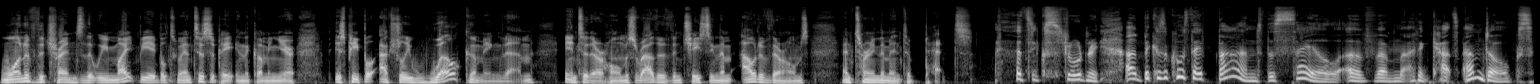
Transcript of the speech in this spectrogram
one of the trends that we might be able to anticipate in the coming year is people actually welcoming them into their homes rather than chasing them out of their homes and turning them into pets. That's extraordinary. Uh, because, of course, they've banned the sale of, um, I think, cats and dogs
